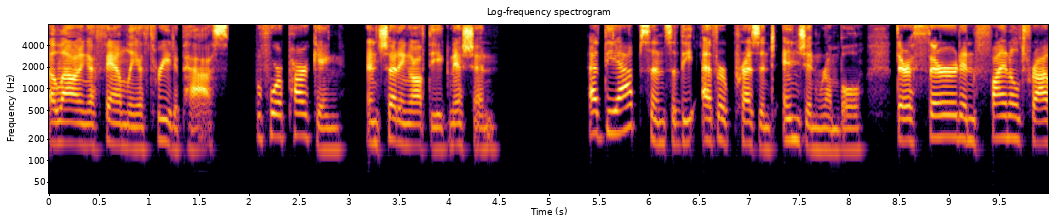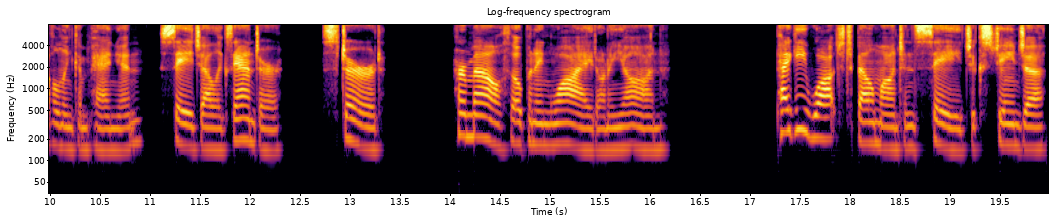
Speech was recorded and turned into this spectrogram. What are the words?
allowing a family of three to pass, before parking and shutting off the ignition. At the absence of the ever present engine rumble, their third and final traveling companion, Sage Alexander, stirred, her mouth opening wide on a yawn. Peggy watched Belmont and Sage exchange a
